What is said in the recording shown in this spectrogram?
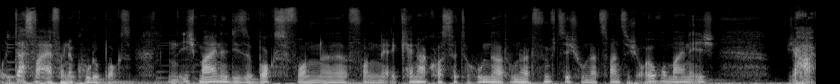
Und das war einfach eine coole Box. Und ich meine, diese Box von, äh, von Kenner kostete 100, 150, 120 Euro, meine ich ja,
